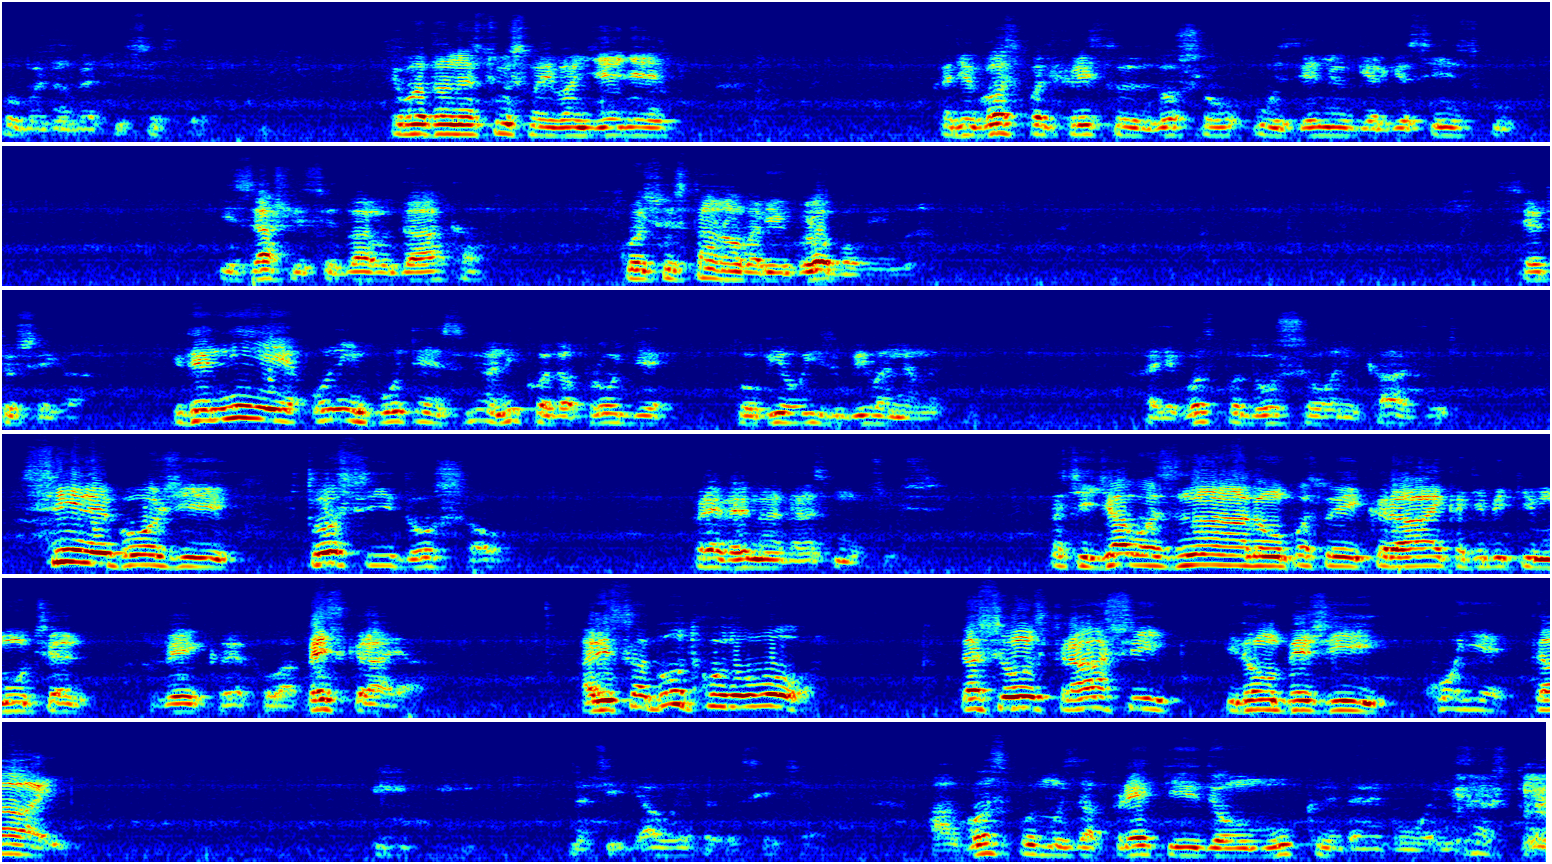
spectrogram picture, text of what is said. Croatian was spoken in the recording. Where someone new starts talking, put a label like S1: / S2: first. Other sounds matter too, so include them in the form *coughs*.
S1: Pobožno, brati i sestre. Evo danas čusmo evanđelje kad je gospod Hristos došao u zemlju Gergesinsku izašli se dva ludaka koji su stanovali u grobovima. Svetoše ga. Gde nije onim putem smio niko da prođe, to bio izubivan na mrtvu. Kad je gospod došao, oni kažu, Sine Božji, što si došao? Pre vremena da nas mučiš. Znači, djavo zna da on postoji kraj kad će biti mučen vek vekova, bez kraja. Ali sad otkud ovo? Da se on straši i da on beži. Ko je taj? Znači, djavo je predosjećao. A gospod mu zapreti da umukne da ne govori. Zašto?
